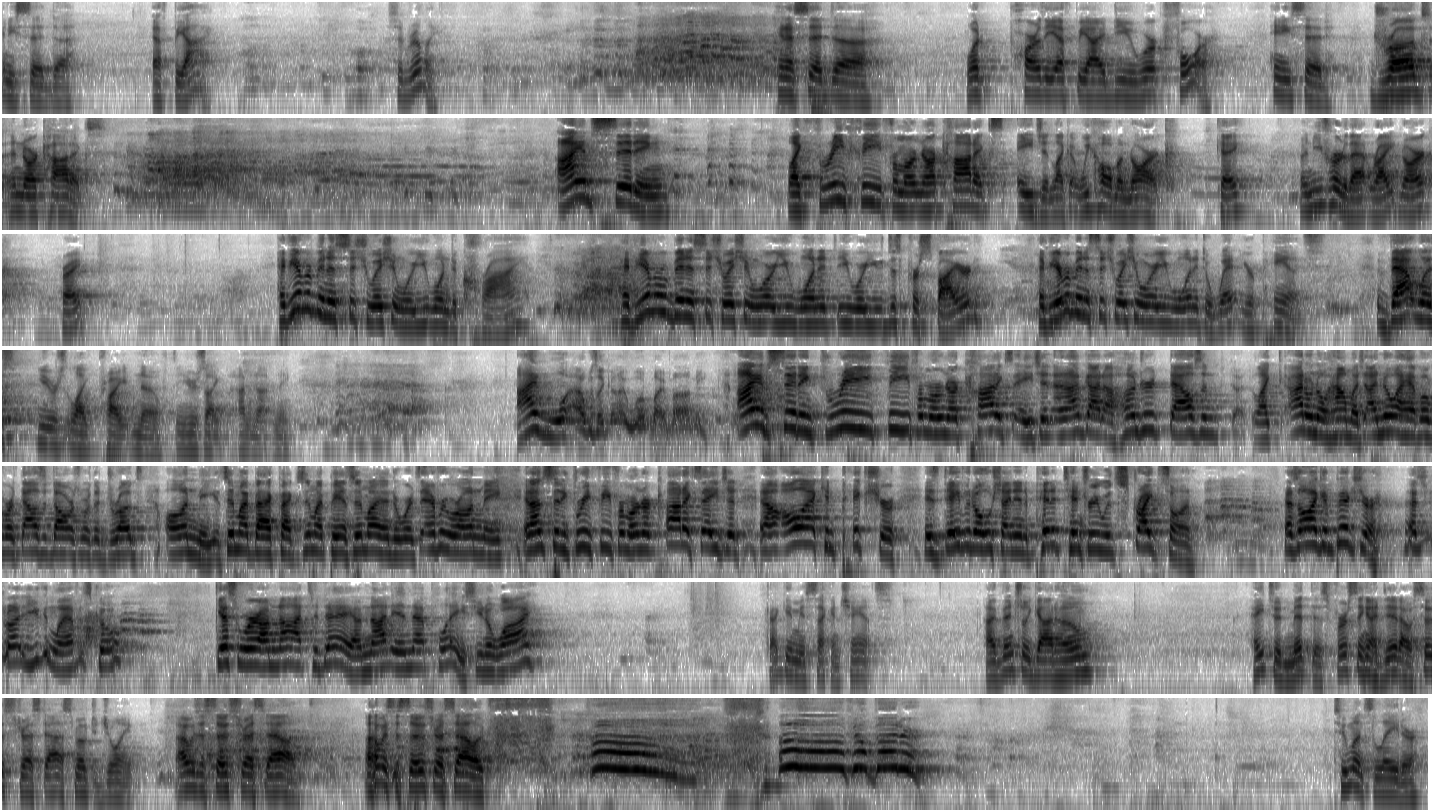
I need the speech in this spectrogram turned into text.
And he said, uh, FBI. I said, Really? And I said, uh, What part of the FBI do you work for? And he said, Drugs and narcotics. I am sitting like three feet from our narcotics agent, like we call him a narc, okay? And you've heard of that, right? Narc, right? Have you ever been in a situation where you wanted to cry? Have you ever been in a situation where you wanted, where you just perspired? Have you ever been in a situation where you wanted to wet your pants? That was, you're like, probably no. You're like, I'm not me. I, want, I was like, I want my mommy. I am sitting three feet from a narcotics agent, and I've got a hundred thousand, like I don't know how much. I know I have over a thousand dollars worth of drugs on me. It's in my backpack, it's in my pants, in my underwear, it's everywhere on me, and I'm sitting three feet from a narcotics agent, and all I can picture is David Oshine in a penitentiary with stripes on. That's all I can picture. That's right. You can laugh. It's cool. Guess where I'm not today? I'm not in that place. You know why? God gave me a second chance. I eventually got home. hate to admit this. First thing I did, I was so stressed out, I smoked a joint. I was just so stressed out. I was just so stressed out. Like, oh, oh, I feel better. Two months later,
